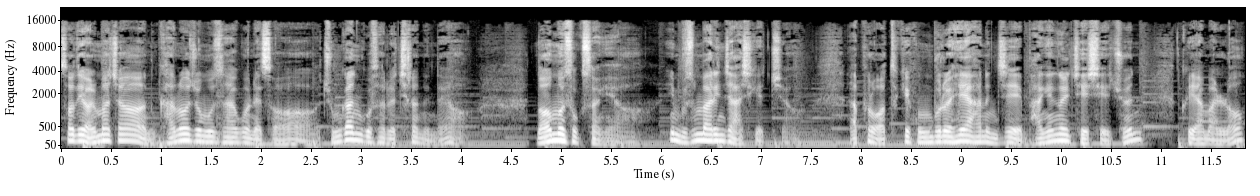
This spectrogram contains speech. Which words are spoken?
서디 얼마 전 간호조무사 학원에서 중간고사를 치렀는데요. 너무 속상해요. 이 무슨 말인지 아시겠죠? 앞으로 어떻게 공부를 해야 하는지 방향을 제시해준 그야말로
